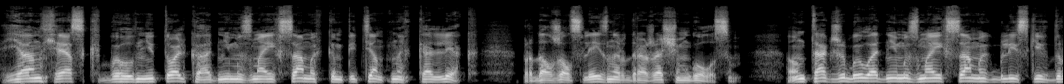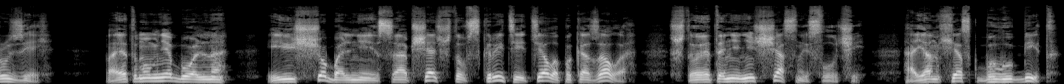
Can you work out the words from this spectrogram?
«Ян Хеск был не только одним из моих самых компетентных коллег», — продолжал Слейзнер дрожащим голосом. Он также был одним из моих самых близких друзей. Поэтому мне больно. И еще больнее сообщать, что вскрытие тела показало, что это не несчастный случай, а Ян Хеск был убит.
